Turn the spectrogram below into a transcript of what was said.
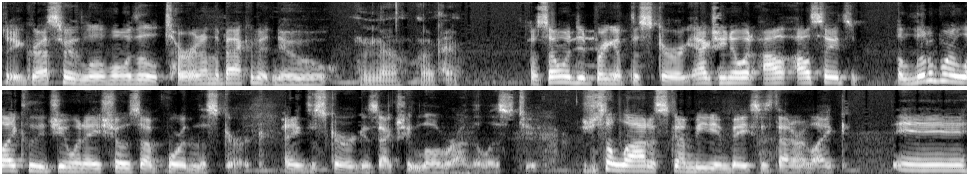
the aggressor, the little one with a little turret on the back of it. No. No. Okay. Well, someone did bring up the Scurrg. Actually, you know what? I'll, I'll say it's a little more likely the G1A shows up more than the Scurrg. I think the Scurrg is actually lower on the list too. There's just a lot of scum medium bases that are like, eh.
